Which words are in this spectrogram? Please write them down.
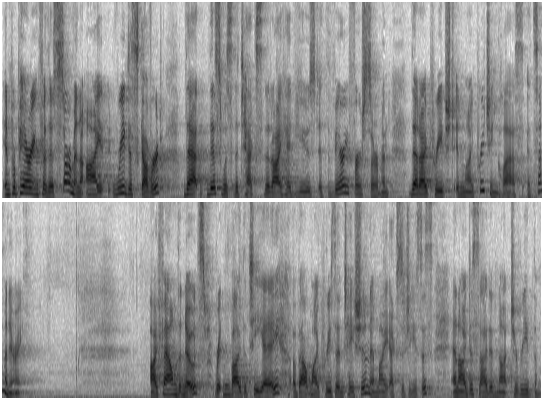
In preparing for this sermon, I rediscovered that this was the text that I had used at the very first sermon that I preached in my preaching class at seminary. I found the notes written by the TA about my presentation and my exegesis, and I decided not to read them.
